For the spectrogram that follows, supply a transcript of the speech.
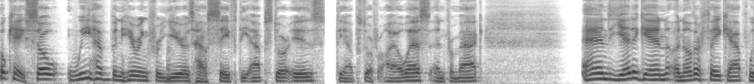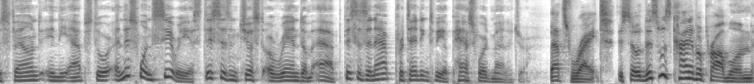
Okay, so we have been hearing for years how safe the App Store is, the App Store for iOS and for Mac. And yet again, another fake app was found in the App Store. And this one's serious. This isn't just a random app. This is an app pretending to be a password manager. That's right. So this was kind of a problem.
